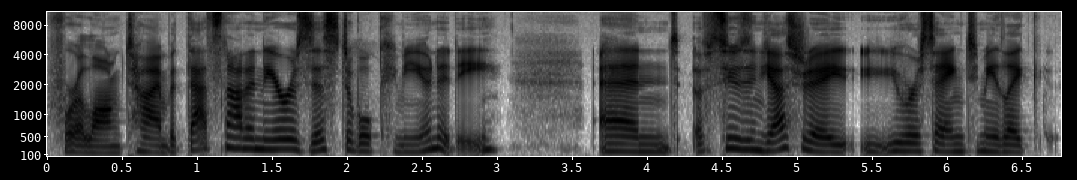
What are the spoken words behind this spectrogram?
for a long time. But that's not an irresistible community. And uh, Susan, yesterday you were saying to me like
